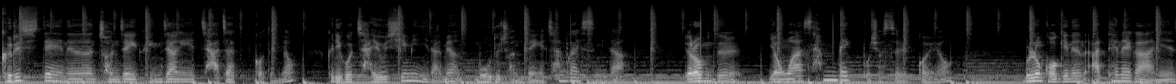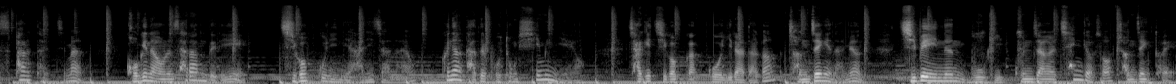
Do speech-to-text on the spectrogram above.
그리스 시대에는 전쟁이 굉장히 잦았거든요. 그리고 자유 시민이라면 모두 전쟁에 참가했습니다. 여러분들 영화 300 보셨을 거예요. 물론 거기는 아테네가 아닌 스파르타였지만 거기 나오는 사람들이 직업 군인이 아니잖아요. 그냥 다들 보통 시민이에요. 자기 직업 갖고 일하다가 전쟁이 나면 집에 있는 무기, 군장을 챙겨서 전쟁터에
